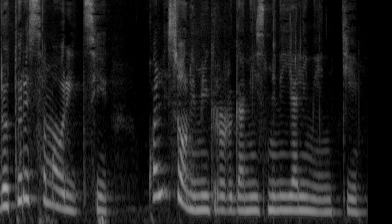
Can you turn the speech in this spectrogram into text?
Dottoressa Maurizi, quali sono i microorganismi negli alimenti?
